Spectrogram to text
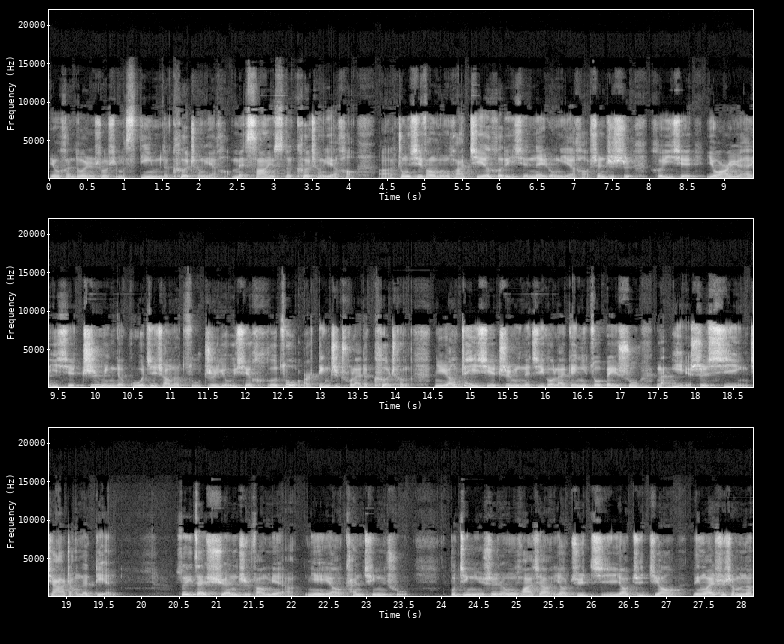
有很多人说什么 STEAM 的课程也好，Math Science 的课程也好，啊，中西方文化结合的一些内容也好，甚至是和一些幼儿园、一些知名的国际上的组织有一些合作而定制出来的课程，你让这些知名的机构来给你做背书，那也是吸引家长的点。所以在选址方面啊，你也要看清楚，不仅仅是人物画像要聚集要聚焦，另外是什么呢？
